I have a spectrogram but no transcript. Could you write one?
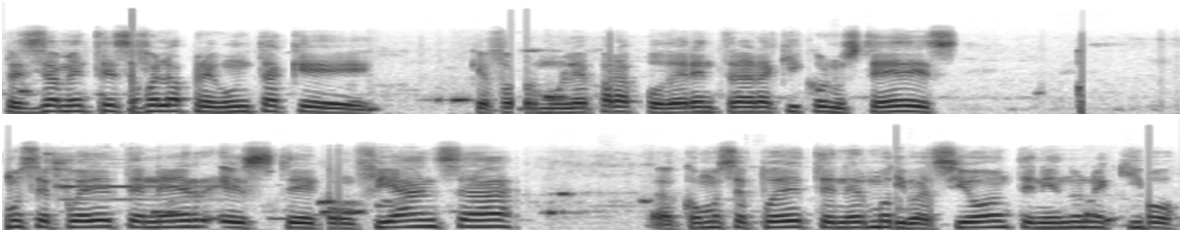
precisamente esa fue la pregunta que, que formulé para poder entrar aquí con ustedes. ¿Cómo se puede tener este, confianza cómo se puede tener motivación teniendo un equipo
